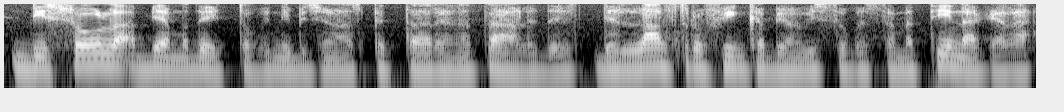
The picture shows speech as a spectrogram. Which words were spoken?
di sola abbiamo detto, quindi bisogna aspettare Natale. Del- dell'altro film che abbiamo visto questa mattina, che era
